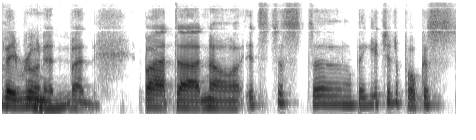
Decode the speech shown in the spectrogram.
they ruin it, mm-hmm. but but uh, no, it's just uh, they get you to focus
